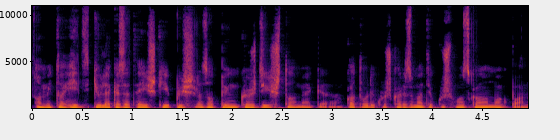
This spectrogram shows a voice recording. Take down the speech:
amit a hit gyülekezete is képvisel, az a pünkösdista, meg a katolikus karizmatikus mozgalmakban.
